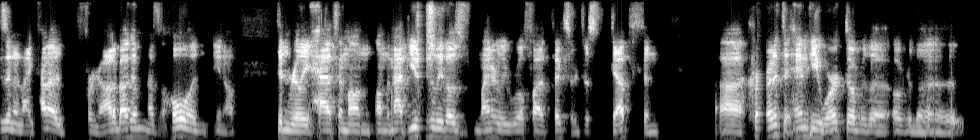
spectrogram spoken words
And I kind of forgot about him as a whole, and you know didn't really have him on on the map. Usually those minor league Rule Five picks are just depth, and uh, credit to him, he worked over the over the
